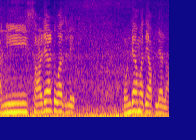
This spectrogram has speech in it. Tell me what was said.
आणि साडेआठ वाजलेत होंड्यामध्ये आपल्याला.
